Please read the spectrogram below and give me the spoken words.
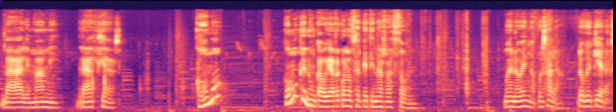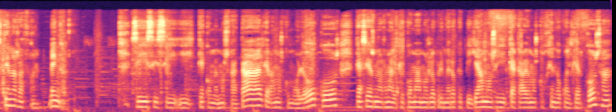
Vale, mami, gracias. ¿Cómo? ¿Cómo que nunca voy a reconocer que tienes razón? Bueno, venga, pues ala, lo que quieras, tienes razón, venga. Sí, sí, sí, y que comemos fatal, que vamos como locos, que así es normal que comamos lo primero que pillamos y que acabemos cogiendo cualquier cosa.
